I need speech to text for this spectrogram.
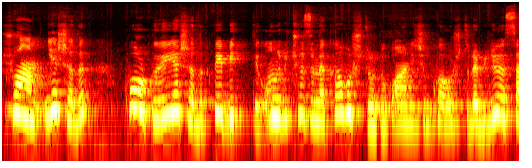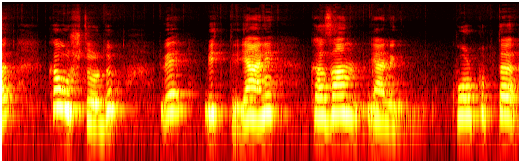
şu an yaşadık, korkuyu yaşadık ve bitti. Onu bir çözüme kavuşturduk. O an için kavuşturabiliyorsak kavuşturduk ve bitti. Yani kazan yani korkup da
